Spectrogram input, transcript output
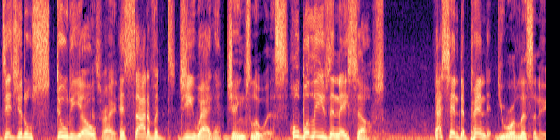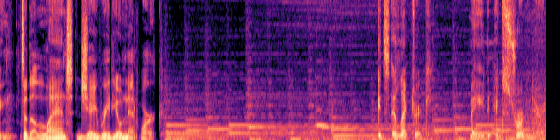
digital studio That's right. inside of a G Wagon. James Lewis. Who believes in themselves? That's independent. You are listening to the Lance J Radio Network. It's electric, made extraordinary.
